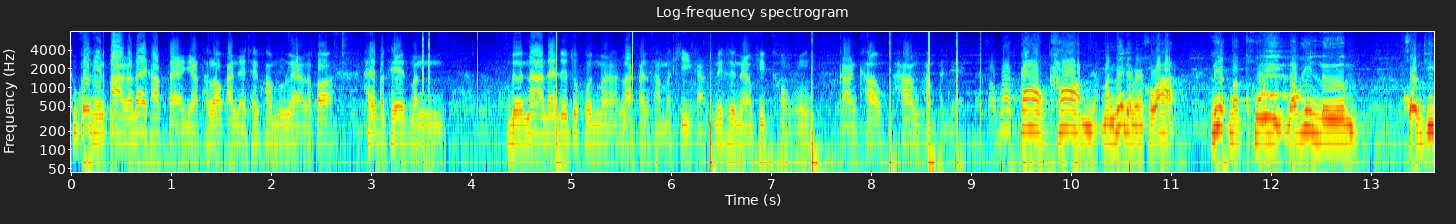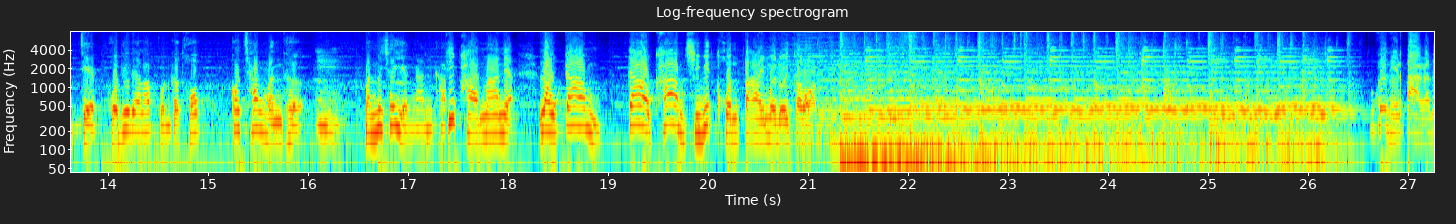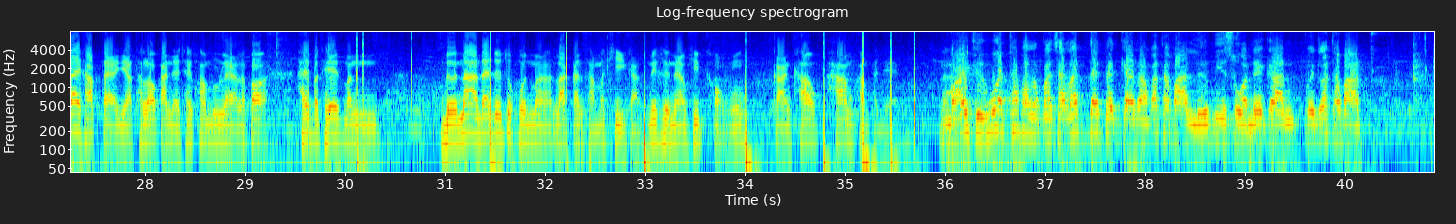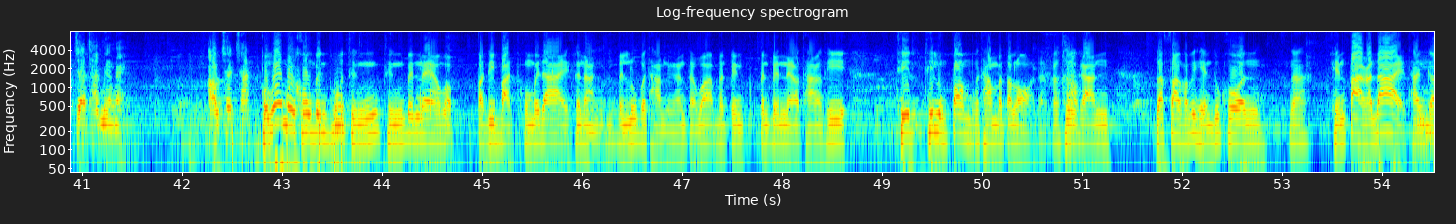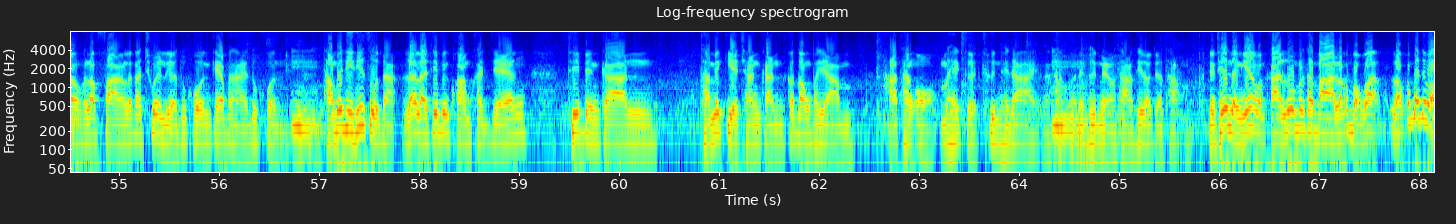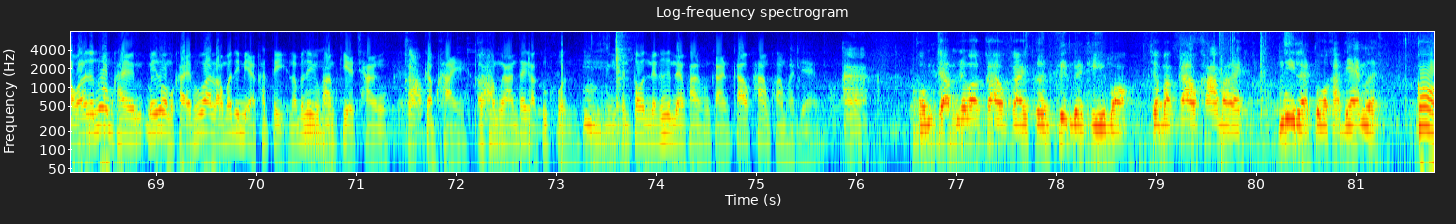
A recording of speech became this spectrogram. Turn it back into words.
ทุกคนเห็นต่างกันได้ครับ แต่อย่าทะเลาะกันอย่าใช้ความรุนแรงแล้วก็ให้ประเทศมันเดินหน้าได้ด้วยทุกคนมารักกันสามัคคีกัน นี่คือแนวคิดของการเข้าข้ามความขัดแย้งคำว่าก้าวข้ามเนี่ยมันไม่ได้หมายความว่า เรียกมาคุยแล้วให้ลืม คนที่เจ็บคนที่ได้รับผลกระทบ ก็ช่างมันเถอะอืมมันไม่ใช่อย่างนั้นครับ ที่ผ่านมาเนี่ยเราก้ามก้าวข้ามชีวิตคนตายมาโดยตลอด ทุกคนเห็นต่างกันได้ครับ แต่อย่าทะเลาะกันอย่าใช้ความรุนแรงแล้วก็ให้ประเทศมันเดินหน้าได้ด้วยทุกคนมารักกันสามัคคีกัน นี่คือแนวคิดของการเข้าข้ามความขัดแย้งหมายถึงว่าถ้าพลังประชารัฐได้เป็นแกนนำรัฐบาล หรือมีส่วนในการเป็นรัฐบาลจะทำยังไง เอาชัดผมว่ามันคงเป็นพูดถึงถึงเป็นแนวแบบปฏิบัติคงไม่ได้ขนาดอืมเป็นรูปธรรมอย่างนั้น แต่ว่ามันเป็นเป็นเป็นแนวทางที่ที่ที่ลุงป้อมทำมาตลอดอะก็คือครับการ รับฟังความคิดเห็นทุกคนนะเห็นต่างกันได้ ท่านก็รับฟังแล้วก็ช่วยเหลือทุกคนแก้ปัญหาให้ทุกคนอืมทำให้ดีที่สุดอะแล้วอะไรที่เป็นความขัดแย้งที่เป็นการทำให้เกลียดชังกันก็ต้องพยายามหาทางออกไม่ให้เกิดขึ้นให้ได้นะครับอืมอันนี้คือแนวทางที่เราจะทำอย่างเช่นอย่างเงี้ยการร่วมรัฐบาลเราก็บอกว่าเราก็ไม่ได้บอกว่าเราจะร่วมใครไม่ร่วมใครเพราะว่าเราไม่ได้มีอคติ เราไม่ได้มีความเกลียดชังครับกับใคร เราครับทำงานได้กับทุกคนอืมอย่างนี้เป็นต้นเนี่ยก็คือแนวทางของการก้าวข้ามความขัดแย้งๆอ่าผมจำได้ว่าก้าวไกลเคยขึ้นเวทีบอก จะมาก้าวข้ามอะไร นี่แหละตัวขัดแย้งเลย ก็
